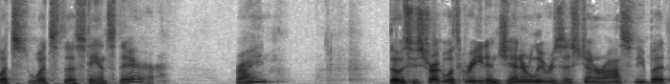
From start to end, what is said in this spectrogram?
What's, what's the stance there? Right? Those who struggle with greed and generally resist generosity, but,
